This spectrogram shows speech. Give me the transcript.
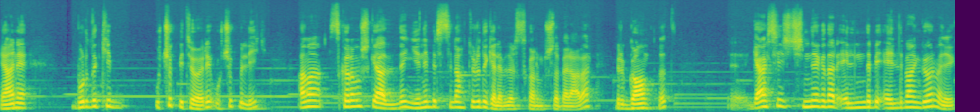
Yani buradaki uçuk bir teori, uçuk bir leak. Ama Scaramouche geldiğinde yeni bir silah türü de gelebilir Scaramouche'la beraber. Bir Gauntlet. Ee, Gerçi şimdiye kadar elinde bir eldiven görmedik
